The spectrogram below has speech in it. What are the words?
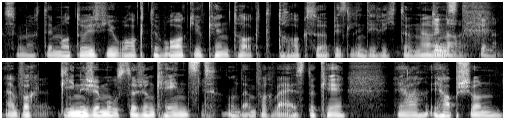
So nach dem Motto, if you walk the walk, you can talk the talk, so ein bisschen in die Richtung. Ne? Genau, genau. Einfach klinische Muster schon kennst ja. und einfach weißt, okay, ja, ich habe schon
